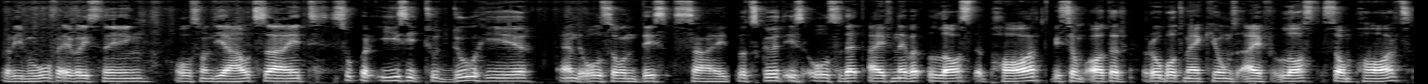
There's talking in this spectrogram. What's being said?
Remove everything. Also on the outside. Super easy to do here and also on this side. What's good is also that I've never lost a part. With some other robot vacuums I've lost some parts.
